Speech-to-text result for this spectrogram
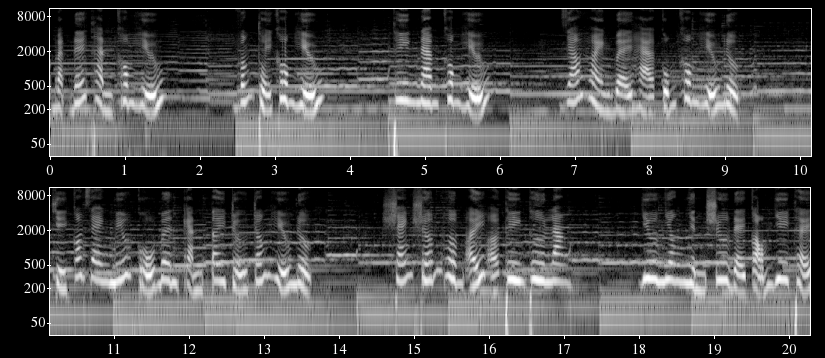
Bạch Đế Thành không hiểu. Vấn Thủy không hiểu. Thiên Nam không hiểu. Giáo hoàng bệ hạ cũng không hiểu được. Chỉ có gian miếu cũ bên cạnh Tây Trữ Trấn hiểu được. Sáng sớm hôm ấy ở Thiên Thư Lăng Dư nhân nhìn sư đệ cổng di thể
